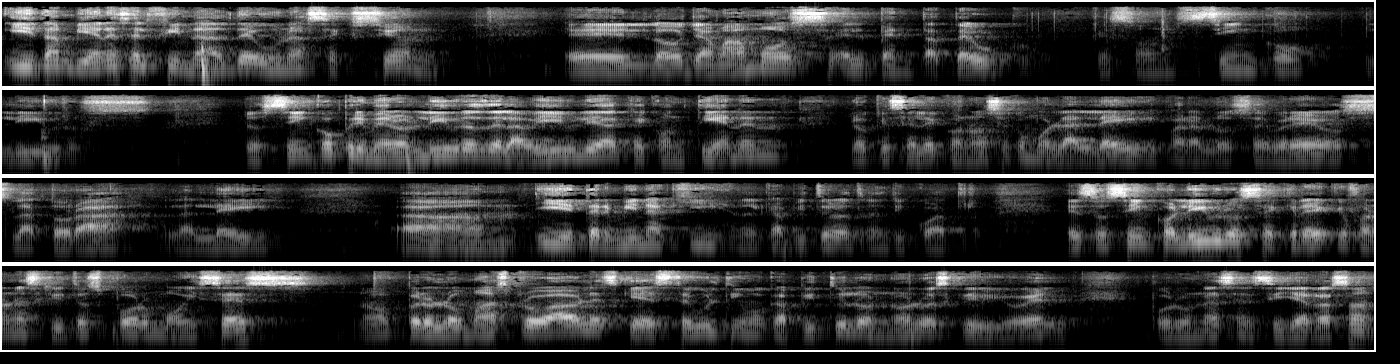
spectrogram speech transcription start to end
Y también es el final de una sección. Eh, lo llamamos el Pentateuco, que son cinco libros. Los cinco primeros libros de la Biblia que contienen lo que se le conoce como la ley para los hebreos, la Torá, la ley. Um, y termina aquí en el capítulo 34. Esos cinco libros se cree que fueron escritos por Moisés, ¿no? pero lo más probable es que este último capítulo no lo escribió él por una sencilla razón.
